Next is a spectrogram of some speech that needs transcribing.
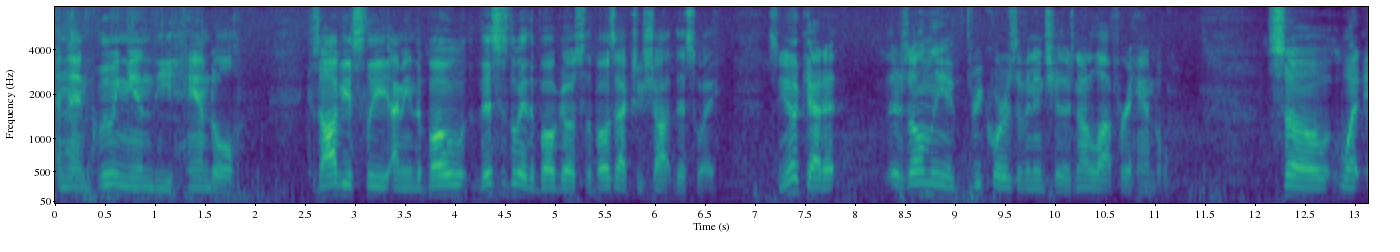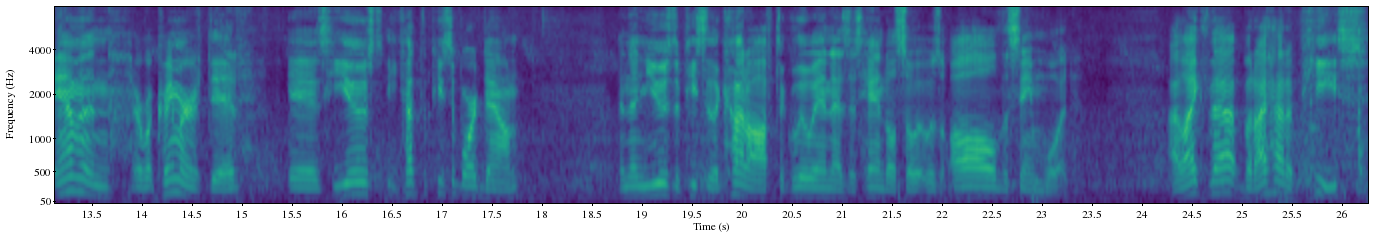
and then gluing in the handle. Because obviously, I mean, the bow, this is the way the bow goes, so the bow's actually shot this way. So you look at it, there's only three quarters of an inch here. There's not a lot for a handle. So what Ammon, or what Kramer did, is he used, he cut the piece of board down, and then used a piece of the cutoff to glue in as his handle so it was all the same wood. I like that, but I had a piece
